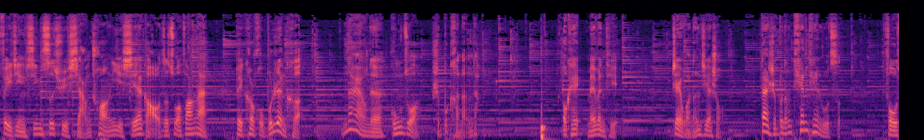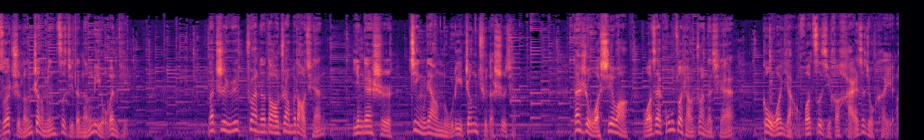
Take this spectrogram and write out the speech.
费尽心思去想创意、写稿子、做方案，被客户不认可，那样的工作是不可能的。OK，没问题，这我能接受，但是不能天天如此，否则只能证明自己的能力有问题。那至于赚得到赚不到钱，应该是尽量努力争取的事情。但是我希望我在工作上赚的钱，够我养活自己和孩子就可以了。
